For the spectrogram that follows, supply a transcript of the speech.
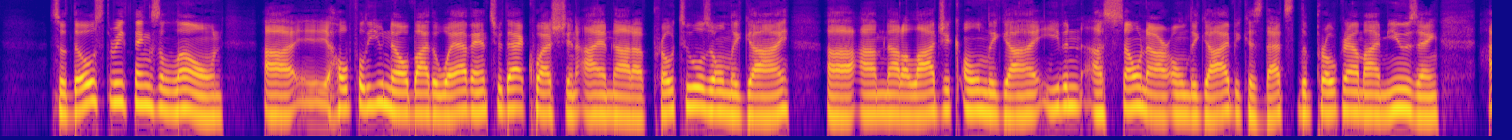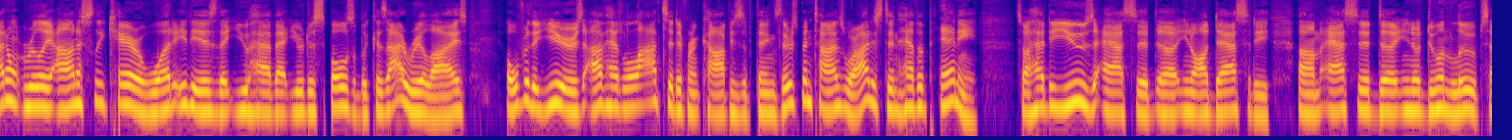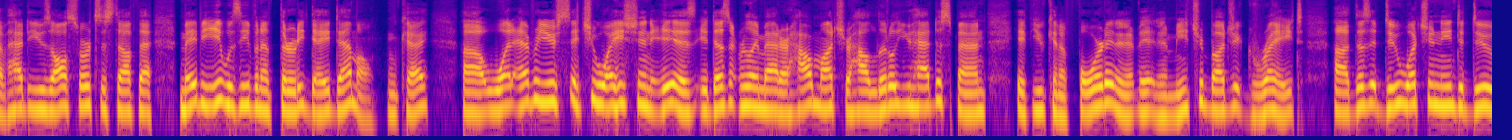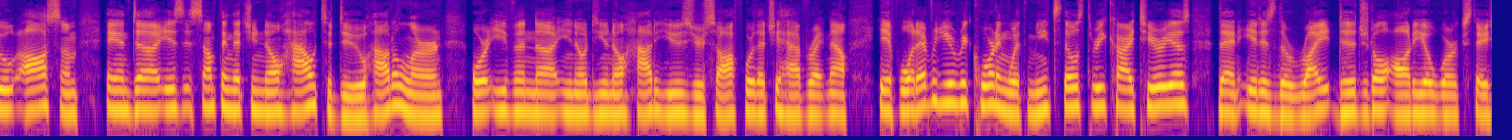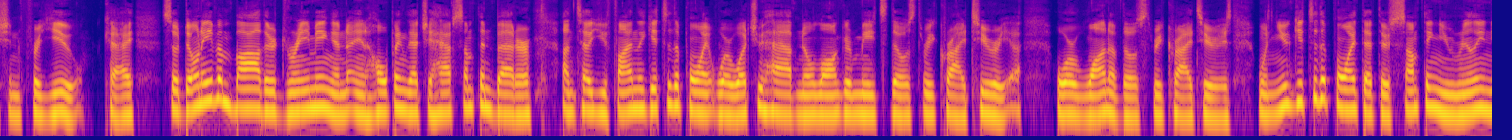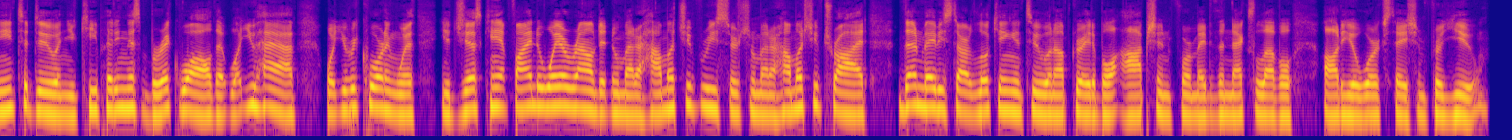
So those three things alone, uh, hopefully you know by the way I've answered that question. I am not a Pro Tools only guy. Uh, I'm not a Logic only guy, even a Sonar only guy, because that's the program I'm using. I don't really honestly care what it is that you have at your disposal because I realize over the years, I've had lots of different copies of things. There's been times where I just didn't have a penny. So I had to use Acid, uh, you know, Audacity, um, Acid, uh, you know, doing loops. I've had to use all sorts of stuff that maybe it was even a 30 day demo. Okay. Uh, whatever your situation is, it doesn't really matter how much or how little you had to spend. If you can afford it and it, it meets your budget, great. Uh, does it do what you need to do? Awesome. And uh, is it something that you know how to do, how to learn, or even, uh, you know, do you know how to use your software that you have right now? If whatever you're recording with meets those three criterias, then it is the right digital audio workstation for you. Okay. So don't even bother dreaming and, and hoping that you have something better until you finally get to the point where what you have no longer meets those three criteria or one of those three criteria. When you get to the point that there's something you really need to do and you keep hitting this brick wall that what you have, what you're recording with, you just can't find a way around it no matter how much you've researched, no matter how much you've tried, then maybe start looking into an upgradable option for maybe the next level audio workstation for you.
